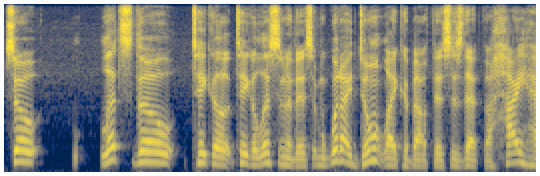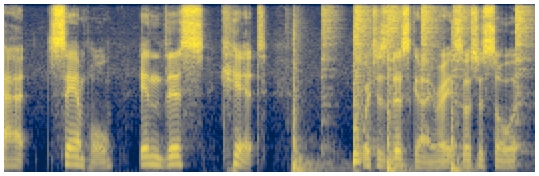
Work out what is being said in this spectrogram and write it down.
So let's though take a take a listen to this. And what I don't like about this is that the hi-hat sample in this kit, which is this guy, right? So let's just solo it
